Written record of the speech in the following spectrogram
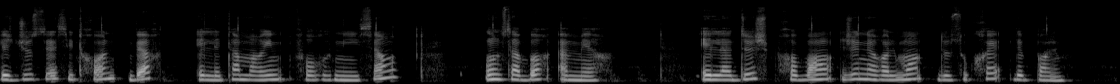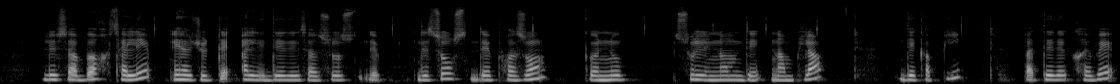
les jus de citron vert et les tamarines fournissant un sabor amer, et la douche provient généralement du sucre de palme. Le sabor salé est ajouté à l'aide des sources de, sources de poisson connues sous le nom de nampla, de capi, pâté de crevettes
